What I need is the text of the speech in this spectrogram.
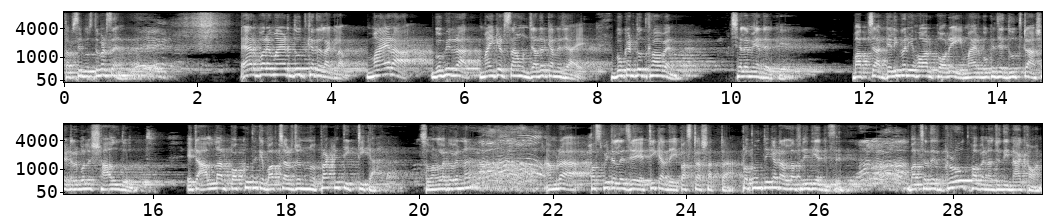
তাফসির বুঝতে পারছেন? এরপরে মায়ের দুধ খেতে লাগলাম। মায়েরা গভীর রাত মাইকের সাউন্ড যাদের কানে যায়, বুকের দুধ খাওয়াবেন ছেলে মেয়েদেরকে। বাচ্চা ডেলিভারি হওয়ার পরেই মায়ের বুকে যে দুধটা সেটার বলে শাল দুধ। এটা আল্লাহর পক্ষ থেকে বাচ্চার জন্য প্রাকৃতিক টিকা। সুবহানাল্লাহ কবেন না? আমরা হসপিটালে যে টিকা দেই পাঁচটা, সাতটা, প্রথম টিকাটা আল্লাহ ফ্রি দিয়ে দিছে। বাচ্চাদের গ্রোথ হবে না যদি না খাওয়ান।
